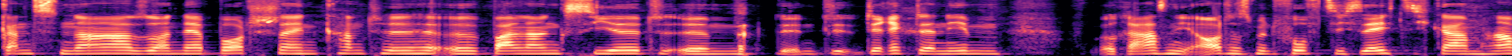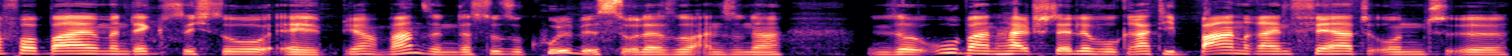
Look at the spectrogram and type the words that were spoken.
ganz nah so an der Bordsteinkante äh, balanciert, ähm, direkt daneben rasen die Autos mit 50, 60 km/h vorbei und man denkt sich so, ey, ja, Wahnsinn, dass du so cool bist oder so an so einer so U-Bahn-Haltestelle, wo gerade die Bahn reinfährt und äh,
